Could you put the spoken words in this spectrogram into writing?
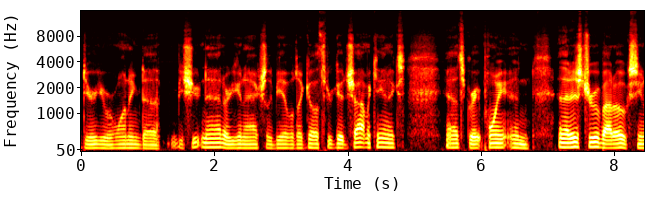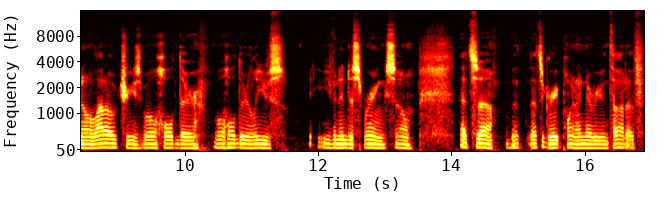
deer you were wanting to be shooting at? Or are you going to actually be able to go through good shot mechanics? Yeah, that's a great point. point, and and that is true about oaks. You know, a lot of oak trees will hold their will hold their leaves even into spring. So that's uh that, that's a great point I never even thought of.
